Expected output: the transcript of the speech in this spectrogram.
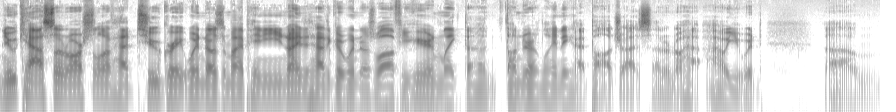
Newcastle and Arsenal have had two great windows, in my opinion. United had a good window as well. If you're hearing like the thunder and lightning, I apologize. I don't know how, how you would um,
